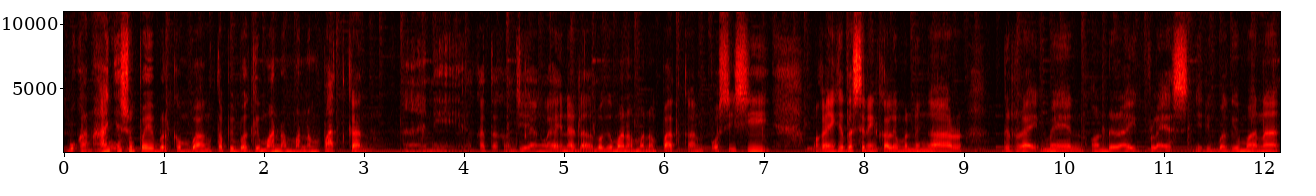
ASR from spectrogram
bukan hanya supaya berkembang, tapi bagaimana menempatkan. Nah ini kata kunci yang lain adalah bagaimana menempatkan posisi. Makanya kita sering kali mendengar the right man on the right place. Jadi bagaimana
